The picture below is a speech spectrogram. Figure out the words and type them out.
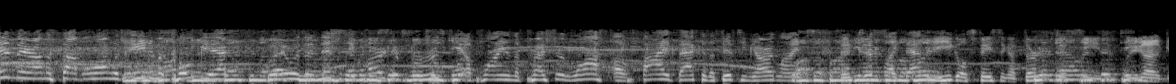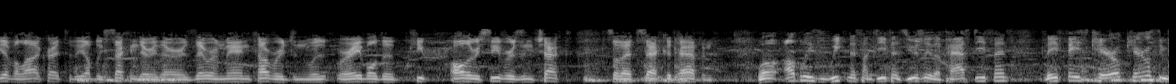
in there on the stop along with Aiden Makopiak, but it was initially Parker Peruski applying the pressure, loss of five back to the 15 yard line, Loss and just like the that, the. Eagles facing a third and Third down and 15. You got to give a lot of credit to the Ubly secondary there, as they were in man coverage and were able to keep all the receivers in check so that sack could happen. Well, Ubly's weakness on defense, usually the pass defense. They faced Carroll. Carroll threw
